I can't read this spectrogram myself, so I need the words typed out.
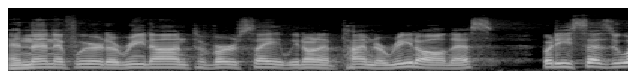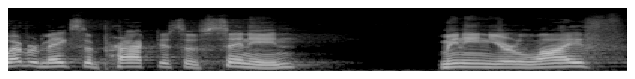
And then if we were to read on to verse 8, we don't have time to read all this, but He says, Whoever makes a practice of sinning, meaning your life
